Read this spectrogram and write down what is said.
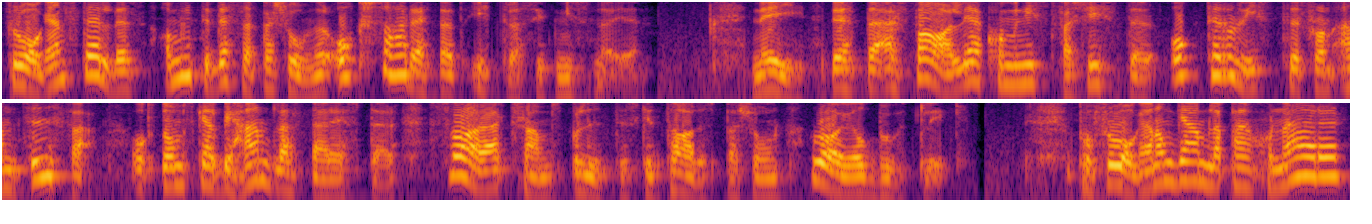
Frågan ställdes om inte dessa personer också har rätt att yttra sitt missnöje. Nej, detta är farliga kommunistfascister och terrorister från Antifa och de ska behandlas därefter, svarar Trumps politiska talesperson Royal Bootlick. På frågan om gamla pensionärer,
